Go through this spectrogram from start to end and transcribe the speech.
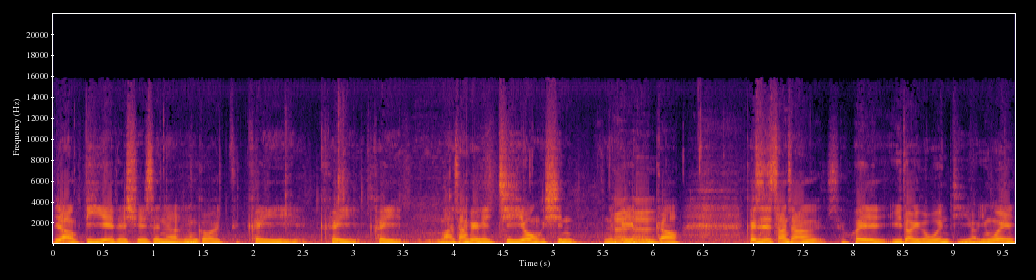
让毕业的学生呢，能够可以可以可以马上可以急用性可以很高。可是常常会遇到一个问题哦，因为。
